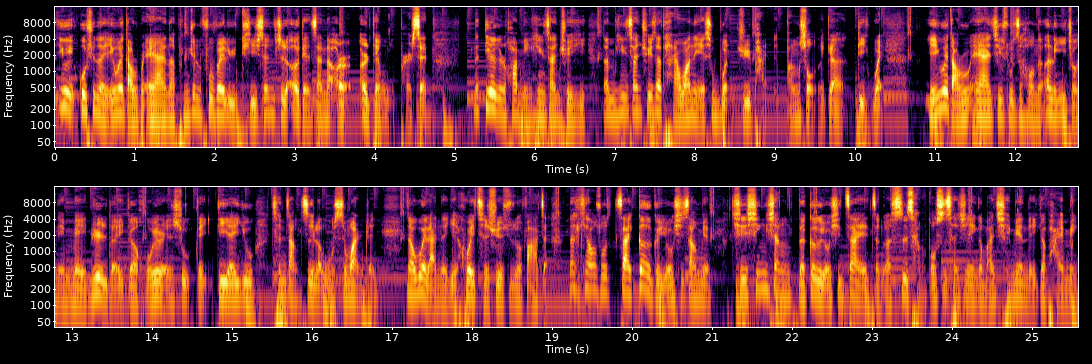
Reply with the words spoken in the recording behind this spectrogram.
因为过去呢，因为导入 AI 呢，平均的付费率提升至二点三到二二点五 percent。那第二个的话，明星三缺一，那明星三缺一在台湾呢，也是稳居排榜首的一个地位。也因为导入 AI 技术之后呢，二零一九年每日的一个活跃人数的 DAU 成长至了五十万人。那未来呢，也会持续的去做发展。那可以看到说，在各个游戏上面，其实新象的各个游戏在整个市场都是呈现一个蛮前面的一个排名。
